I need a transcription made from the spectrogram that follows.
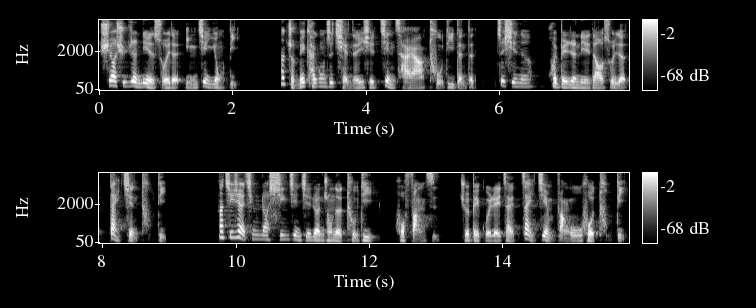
需要去认列所谓的营建用地，那准备开工之前的一些建材啊、土地等等这些呢。会被认列到所谓的待建土地。那接下来进入到新建阶段中的土地或房子，就会被归类在在建房屋或土地。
